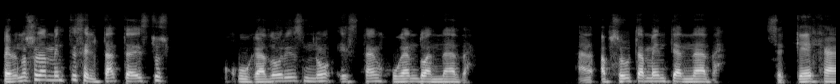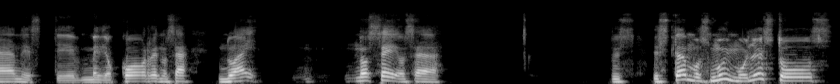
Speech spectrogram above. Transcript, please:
pero no solamente es el Tata, estos jugadores no están jugando a nada, absolutamente a nada. Se quejan, este, medio corren, o sea, no hay, no sé, o sea, pues estamos muy molestos.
